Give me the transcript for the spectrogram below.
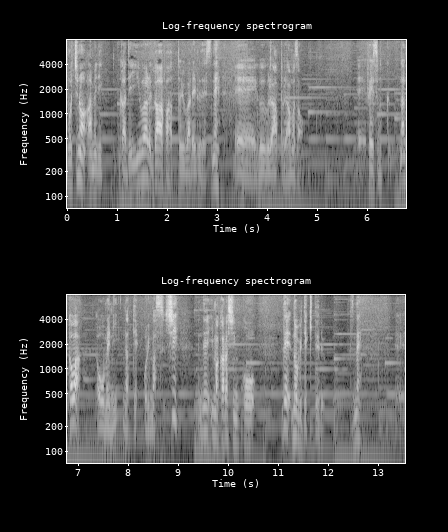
もちろんアメリカでいわゆる GAFA と呼ばれるですね、えー、Google、Apple、Amazon、えー、Facebook なんかは多めになっておりますしで今から進行で伸びてきてるですね、え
